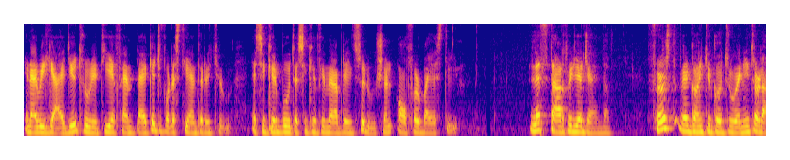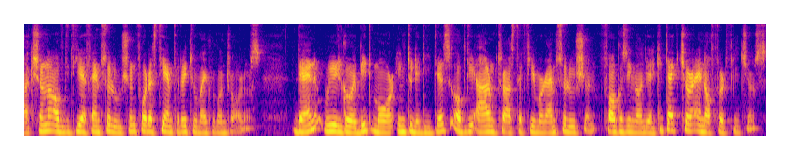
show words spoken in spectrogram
and I will guide you through the TFM package for STM32, a secure boot and secure firmware update solution offered by ST. Let's start with the agenda. First, we're going to go through an introduction of the TFM solution for STM32 microcontrollers. Then, we will go a bit more into the details of the ARM Trust Firmware-M solution, focusing on the architecture and offered features.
